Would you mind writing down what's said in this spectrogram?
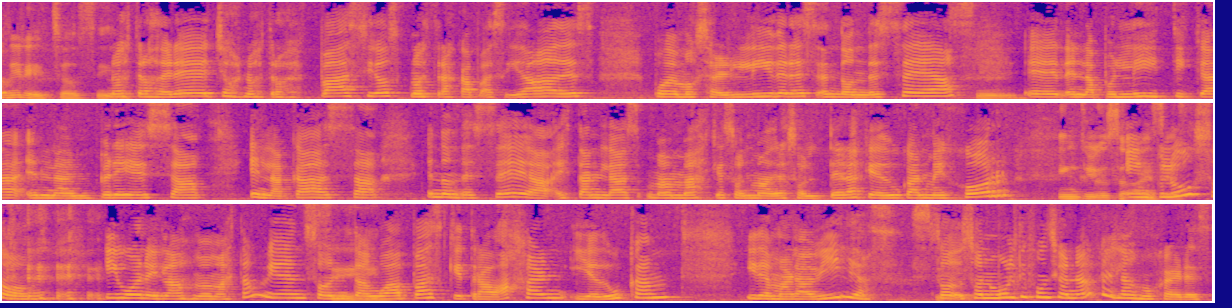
nuestros derechos, sí. Nuestros derechos, nuestros espacios, nuestras capacidades. Podemos ser líderes en donde sea, Sí. eh, en la política, en la empresa, en la casa, en donde sea. Están las mamás que son madres solteras que educan mejor. Incluso. Incluso. y bueno, y las mamás también son Sí. tan guapas que trabajan y educan y de maravillas. Son, son multifuncionales las mujeres.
